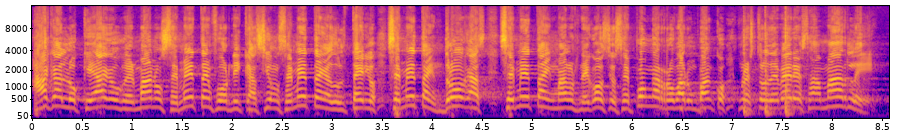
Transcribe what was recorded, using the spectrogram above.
Haga lo que haga un hermano, se meta en fornicación, se meta en adulterio, se meta en drogas, se meta en malos negocios, se ponga a robar un banco, nuestro deber es amarle.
